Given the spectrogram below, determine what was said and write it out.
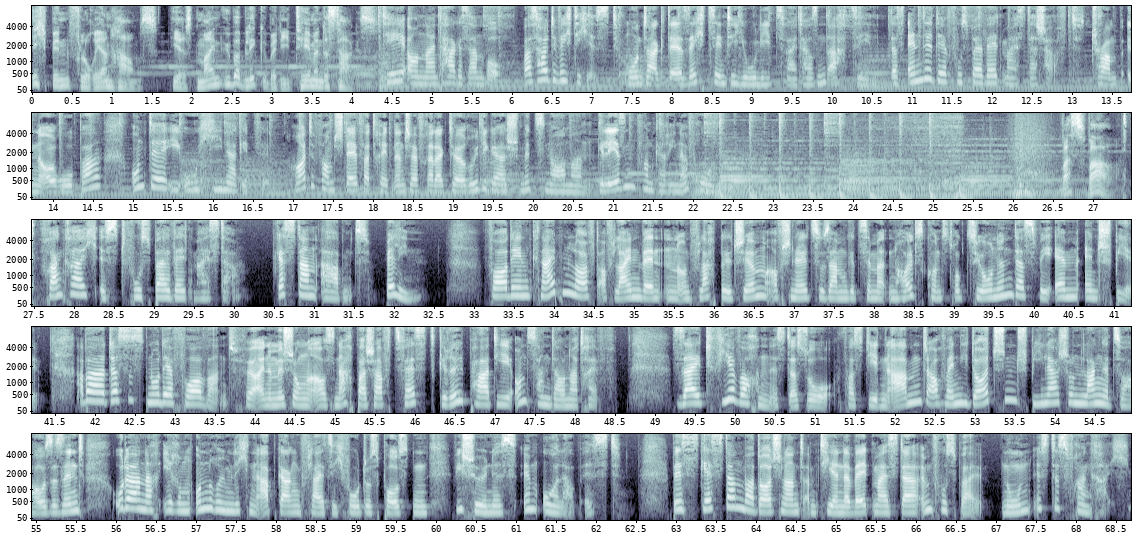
Ich bin Florian Harms. Hier ist mein Überblick über die Themen des Tages. T-Online Tagesanbruch. Was heute wichtig ist. Montag, der 16. Juli 2018. Das Ende der Fußball-Weltmeisterschaft. Trump in Europa und der EU-China-Gipfel. Heute vom stellvertretenden Chefredakteur Rüdiger Schmitz-Normann. Gelesen von Carina Frohn. Was war? Frankreich ist Fußball-Weltmeister. Gestern Abend Berlin. Vor den Kneipen läuft auf Leinwänden und Flachbildschirmen auf schnell zusammengezimmerten Holzkonstruktionen das WM-Endspiel. Aber das ist nur der Vorwand für eine Mischung aus Nachbarschaftsfest, Grillparty und Sundowner-Treff. Seit vier Wochen ist das so, fast jeden Abend, auch wenn die deutschen Spieler schon lange zu Hause sind oder nach ihrem unrühmlichen Abgang fleißig Fotos posten, wie schön es im Urlaub ist. Bis gestern war Deutschland amtierender Weltmeister im Fußball. Nun ist es Frankreich.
